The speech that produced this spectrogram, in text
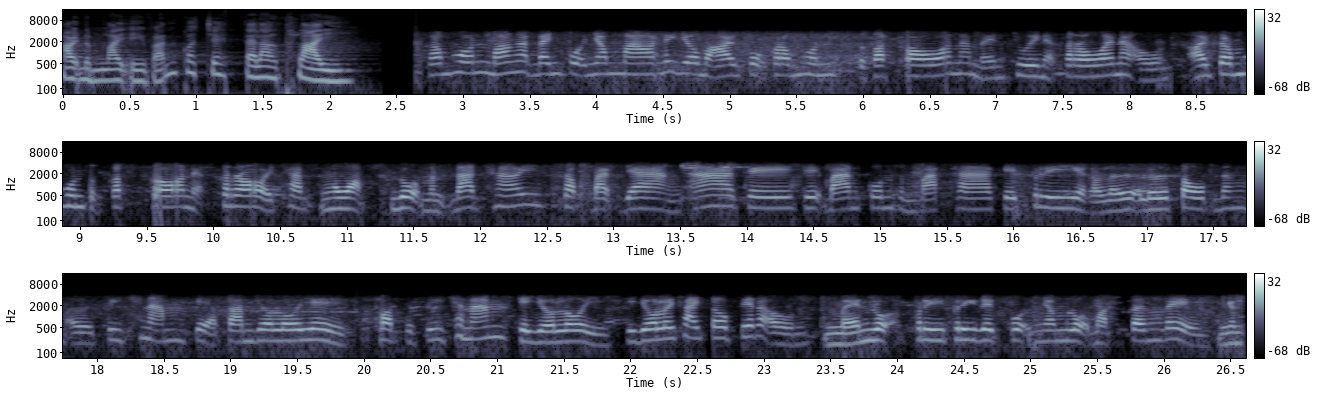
ហើយតម្លៃអីវ៉ាន់ក៏ចេះតែឡើងថ្លៃ។ ក្រុមហ៊ុនហ្មងដេញពួកខ្ញុំមកនេះយកមកឲ្យពួកក្រុមហ៊ុនសកតកណាមិនមែនជួយអ្នកក្រឯណាអូនឲ្យក្រុមហ៊ុនសកតកអ្នកក្រឲ្យឆាប់ងាប់លក់មិនដាច់ហើយសពបែបយ៉ាងអាគេគេបានគុណសម្បត្តិថាគេព្រីលើលើតូបហ្នឹងអើ2ឆ្នាំគេអត់តាមយកលុយទេផុតទៅ2ឆ្នាំគេយកលុយគេយកលុយសាច់តូបទៀតអូនមិនមែនលក់ព្រីព្រីដូចពួកខ្ញុំលក់មកស្ទឹងទេខ្ញុំ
